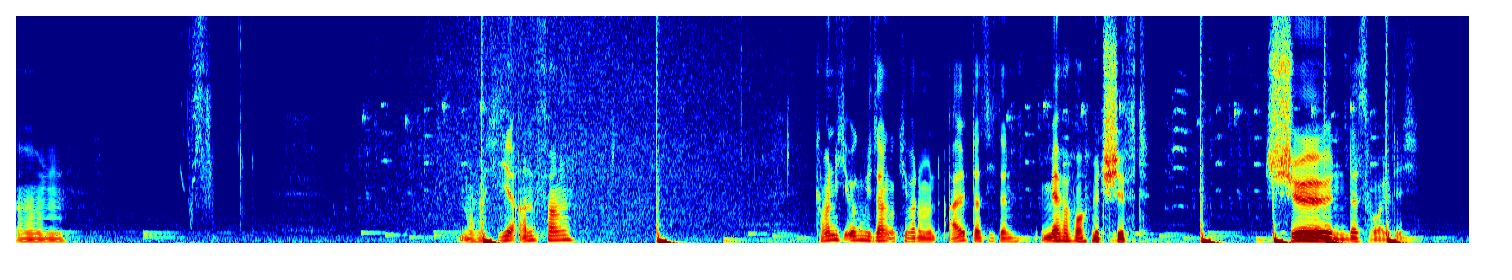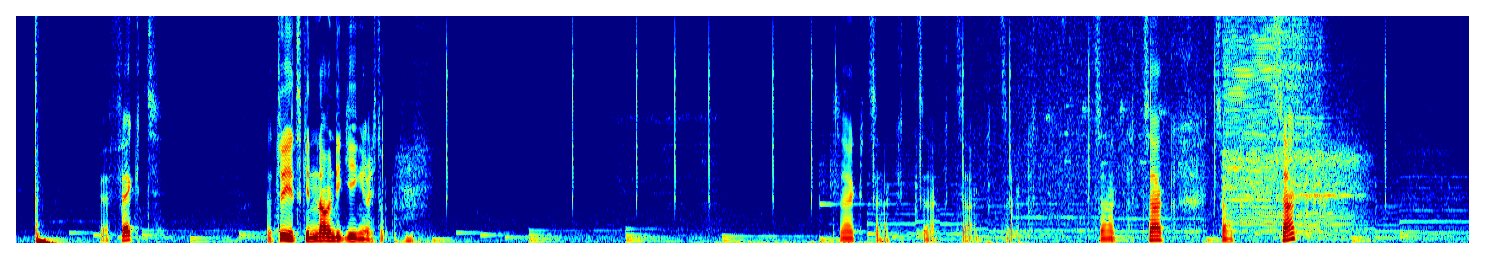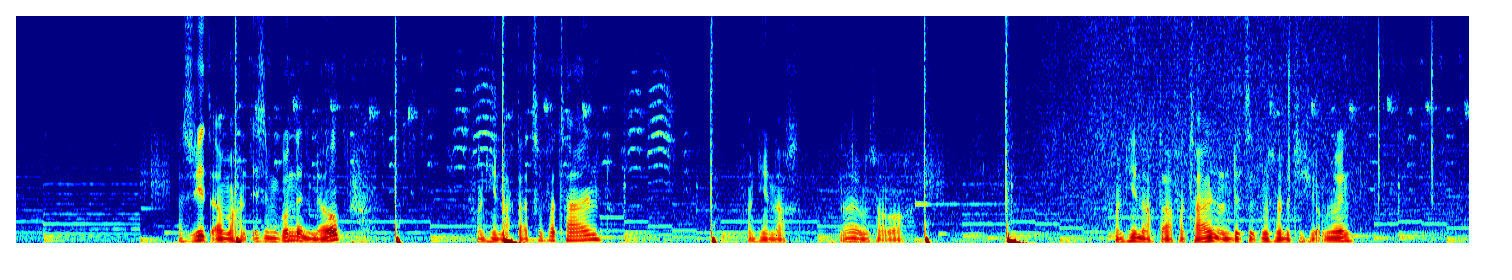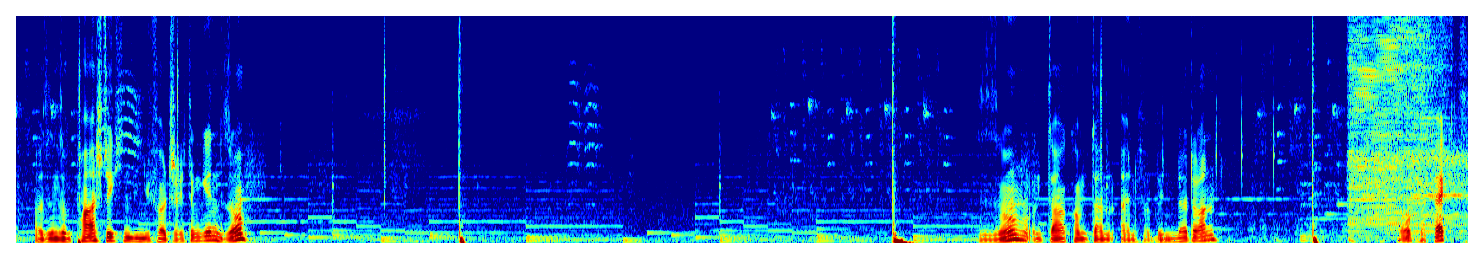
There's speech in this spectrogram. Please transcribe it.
Ähm. Nochmal hier anfangen. Kann man nicht irgendwie sagen, okay, warte mal, mit Alt, dass ich dann mehrfach mache mit Shift. Schön, das wollte ich. Perfekt. Natürlich jetzt genau in die Gegenrichtung. Zack, zack, zack, zack, zack. Zack, zack, zack, zack. Was wir jetzt aber machen, ist im Grunde Nope. Von hier nach da zu verteilen. Von hier nach... Na, da müssen wir aber auch... Von hier nach da verteilen. Und jetzt, müssen wir natürlich wieder umdrehen. Weil sind so ein paar Stückchen, die in die falsche Richtung gehen. So. So, und da kommt dann ein Verbinder dran. So, perfekt.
